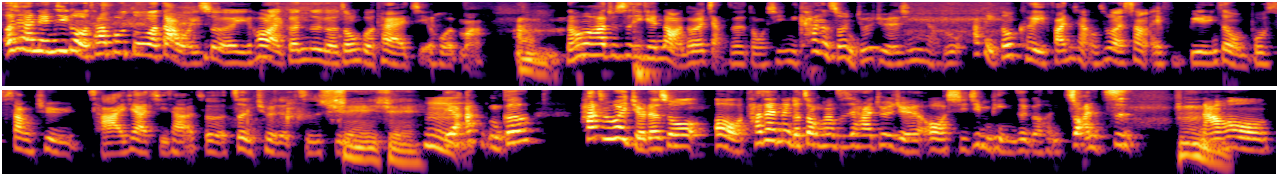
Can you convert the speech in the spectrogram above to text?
而且他年纪跟我差不多，大我一岁而已。后来跟这个中国太太结婚嘛。嗯，然后他就是一天到晚都在讲这个东西。你看的时候，你就会觉得心想说：啊，你都可以翻墙出来上 FB，你怎么不上去查一下其他这个正确的资讯？是是，对啊，五哥他就会觉得说：哦，他在那个状况之下，他就会觉得哦，习近平这个很专制，嗯、然后。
